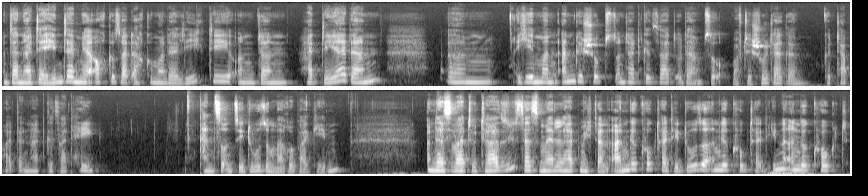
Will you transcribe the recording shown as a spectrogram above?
Und dann hat der hinter mir auch gesagt, ach guck mal, da liegt die. Und dann hat der dann ähm, jemanden angeschubst und hat gesagt, oder so auf die Schulter getappert und hat gesagt, hey, kannst du uns die Dose mal rübergeben? Und das war total süß. Das Mädel hat mich dann angeguckt, hat die Dose angeguckt, hat ihn angeguckt.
